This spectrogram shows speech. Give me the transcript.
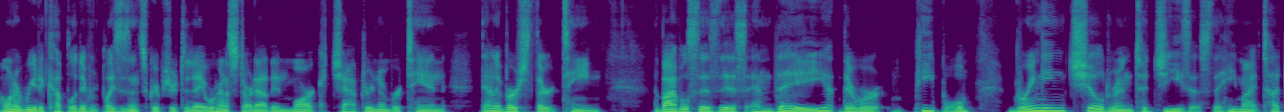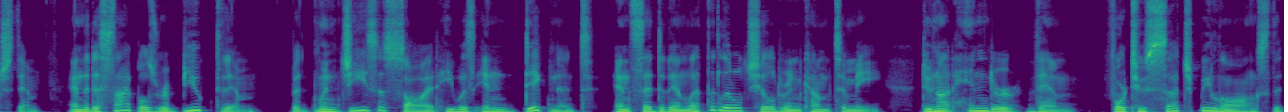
I want to read a couple of different places in Scripture today. We're going to start out in Mark chapter number 10, down at verse 13. The Bible says this, and they, there were people bringing children to Jesus that he might touch them. And the disciples rebuked them. But when Jesus saw it, he was indignant and said to them, Let the little children come to me. Do not hinder them, for to such belongs the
